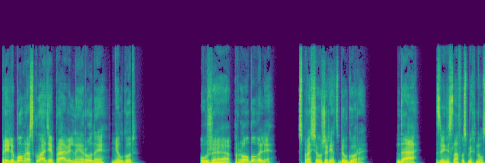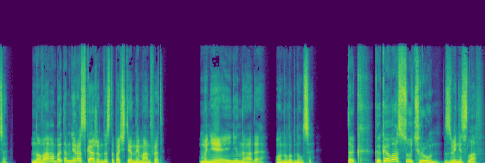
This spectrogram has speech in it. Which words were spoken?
При любом раскладе правильные руны не лгут. «Уже пробовали?» — спросил жрец Белгора. Да, Звенислав усмехнулся. Но вам об этом не расскажем, достопочтенный Манфред. Мне и не надо, он улыбнулся. Так какова суть рун, Звенислав?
